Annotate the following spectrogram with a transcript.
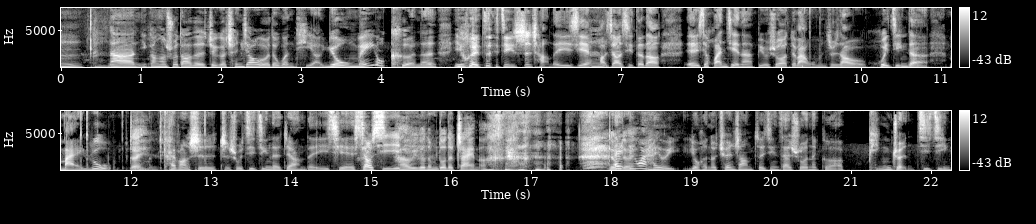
嗯，那你刚刚说到的这个成交额的问题啊，有没有可能因为最近市场的一些好消息得到呃一些缓解呢？比如说，对吧？我们知道汇金的买入，对开放式指数基金的这样的一些消息，还有一个那么多的债呢，对不对？另外还有有很多券商最近在说那个。平准基金，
